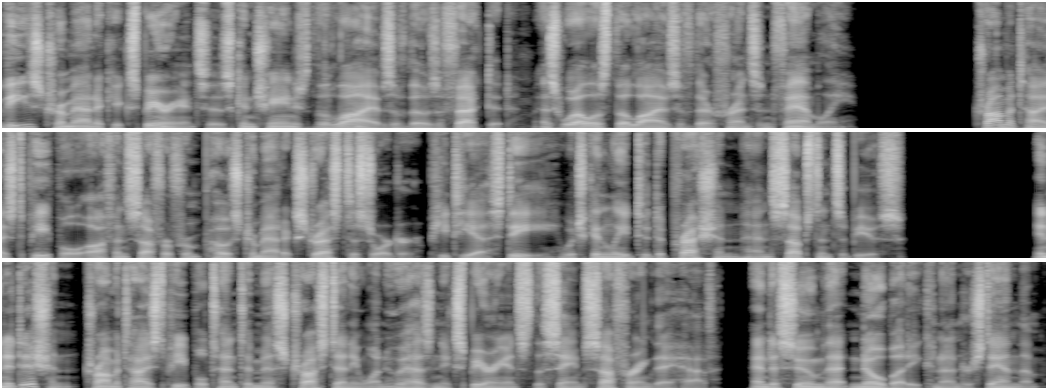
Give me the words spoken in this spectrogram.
These traumatic experiences can change the lives of those affected, as well as the lives of their friends and family. Traumatized people often suffer from post traumatic stress disorder, PTSD, which can lead to depression and substance abuse. In addition, traumatized people tend to mistrust anyone who hasn't experienced the same suffering they have and assume that nobody can understand them.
